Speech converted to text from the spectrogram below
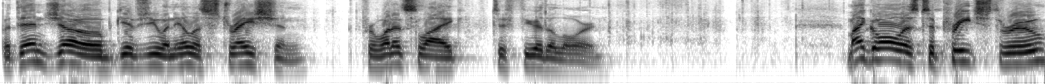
But then Job gives you an illustration for what it's like to fear the Lord. My goal is to preach through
